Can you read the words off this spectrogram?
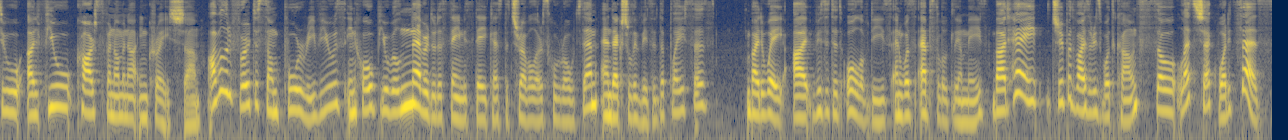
to a few karst phenomena in Croatia. I will refer to some poor reviews in hope you will never do the same mistake as the travelers who wrote them and actually visit the places. By the way, I visited all of these and was absolutely amazed. But hey, TripAdvisor is what counts, so let's check what it says.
